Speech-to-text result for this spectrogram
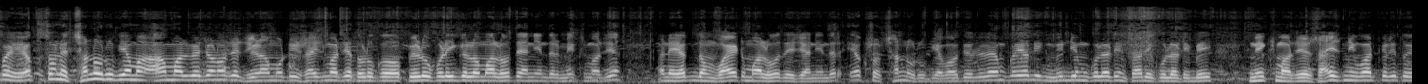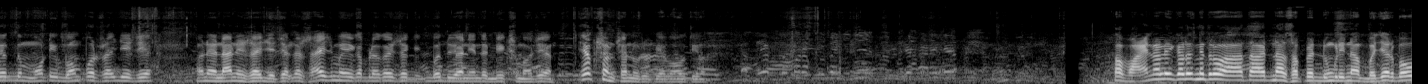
ભાઈ, એકસો ને છન્નું રૂપિયામાં આ માલ વેચાણો છે. ઝીણા મોટી સાઇઝમાં છે, થોડુંક પીળું પડી ગયેલો માલ હોતે એની અંદર મિક્સમાં છે. અને એકદમ વ્હાઇટ માલ હોતે છે આની અંદર. એકસો છન્નું રૂપિયા ભાવતી એટલે એમ કહીએ કે મીડિયમ ક્વોલિટી સારી ક્વોલિટી બે મિક્સમાં છે. સાઇઝની વાત કરીએ તો એકદમ મોટી બમ્પર સાઇઝ છે. અને નાની સાઇઝ છે. એટલે સાઈઝમાં એક આપણે કહી શકીએ કે બધું આની અંદર મિક્સમાં છે. એકસો છન્નું રૂપિયા ભાવ થયો. તો ફાઇનલી ખેડૂત મિત્રો, આ હતા આજના સફેદ ડુંગળીના બજાર ભાવ.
